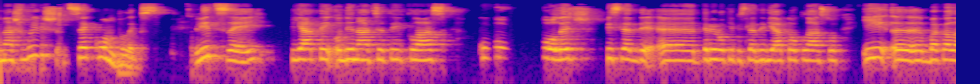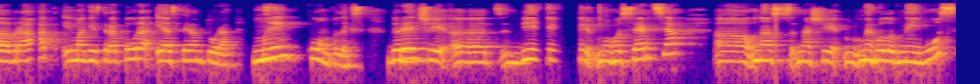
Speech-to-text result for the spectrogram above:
наш виш це комплекс. Ліцей, 5-11 клас, коледж після де- е, три роки після 9 класу, і е, бакалаврат, і магістратура, і аспірантура. Ми комплекс. До речі, е, біль мого серця. е, У нас наші ми головний вуз,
